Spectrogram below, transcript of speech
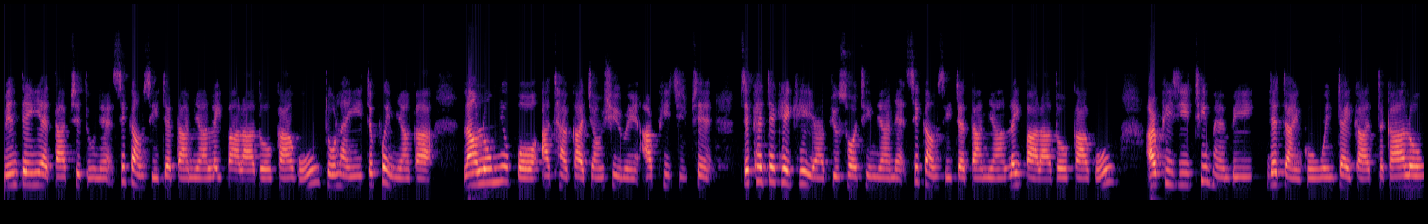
မင်းသိန်းရဲ့သားဖြစ်သူနဲ့စစ်ကောင်စီတပ်သားများလိုက်ပါလာသောကားကိုတိုးလှန်ရေးတပ်ဖွဲ့များကလောင်လုံးမြို့ပေါ်အထာကကျောင်းရှိတွင် RPG ဖြင့်ပြစ်ခတ်တက်ခိတ်ခေရာပြူစောတီများနဲ့စစ်ကောင်စီတပ်သားများလိုက်ပါလာသောကားကို RPG ထိမှန်ပြီးလက်တိုင်ကိုဝင်တိုက်ကတကားလုံး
